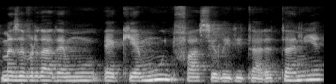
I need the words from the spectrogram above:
Mas a verdade é, é que é muito fácil editar a Tânia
